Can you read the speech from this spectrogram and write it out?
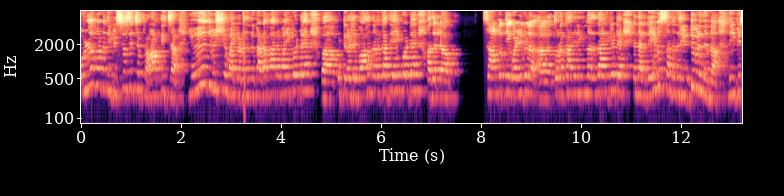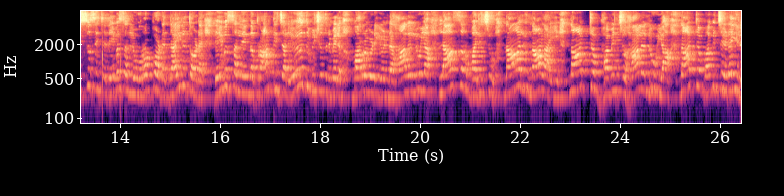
ഉള്ളം കൊണ്ട് നീ വിശ്വസിച്ച് പ്രാർത്ഥിച്ചാൽ ഏത് വിഷയമായിക്കോട്ടെ നിങ്ങൾക്ക് കടഭാരമായിക്കോട്ടെ കുട്ടികളുടെ വിവാഹം നടക്കാതെ ആയിക്കോട്ടെ അതല്ല സാമ്പത്തിക വഴികൾ തുറക്കാതിരിക്കുന്നതായിരിക്കട്ടെ എന്നാൽ ദൈവസ്ഥാനത്തിൽ ഇടിവിൽ നിന്ന് നീ വിശ്വസിച്ച് ദൈവസ്ഥലിൽ ഉറപ്പോടെ ധൈര്യത്തോടെ ദൈവസ്ഥലിൽ നിന്ന് പ്രാർത്ഥിച്ചാൽ ഏത് വിഷയത്തിനു മേലും മറുപടിയുണ്ട് ഹാലല്ലൂയ. ലാസർ മരിച്ചു. നാല് നാളായി. നാറ്റം ഭവിച്ചു. ഹാലല്ലൂയ നാറ്റം ഭവിച്ച ഇടയിൽ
